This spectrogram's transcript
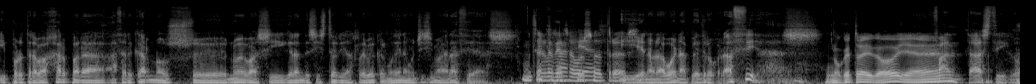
y por trabajar para acercarnos eh, nuevas y grandes historias. Rebeca Almudena, muchísimas gracias. Muchas gracias, gracias. a vosotros. Y enhorabuena, Pedro, gracias. Lo que he traído hoy, ¿eh? Fantástico.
